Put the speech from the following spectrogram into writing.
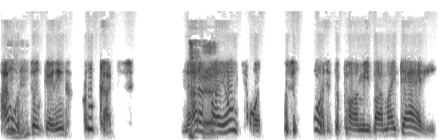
I was mm-hmm. still getting crew cuts. Not of my own choice, It was forced upon me by my daddy,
